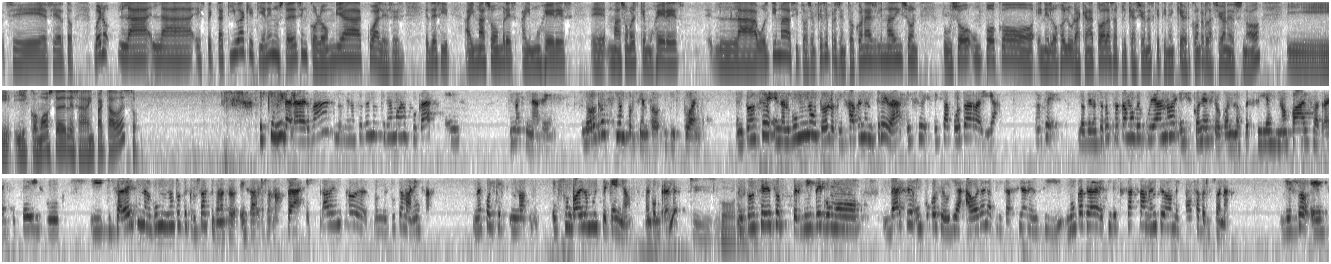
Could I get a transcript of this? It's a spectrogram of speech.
Sí, es cierto. Bueno, la, la expectativa que tienen ustedes en Colombia, ¿cuál es? Es, decir, hay más hombres, hay mujeres, eh, más hombres que mujeres. La última situación que se presentó con Ashley Madison puso un poco en el ojo del huracán a todas las aplicaciones que tienen que ver con relaciones, ¿no? Y, y cómo a ustedes les ha impactado esto. Es que mira, la verdad, lo que nosotros nos queremos enfocar es, imagínate, lo otro es 100% virtual. Entonces, en algún minuto lo que Happen entrega es esa cuota de realidad. Entonces, lo que nosotros tratamos de cuidarnos es con eso, con los perfiles no falsos a través de Facebook y, saber que en algún minuto te cruzaste con esa, esa persona. O sea, está dentro de donde tú te manejas no es cualquier, no, es un radio muy pequeño, ¿me comprendes? Sí, sí, sí. Entonces eso permite como darte un poco de seguridad. Ahora la aplicación en sí nunca te va a decir exactamente dónde está esa persona. Y eso es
